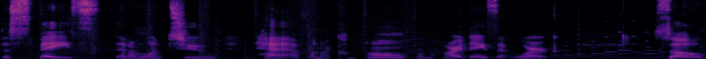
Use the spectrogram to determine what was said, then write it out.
the space that I want to have when I come home from hard days at work. So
